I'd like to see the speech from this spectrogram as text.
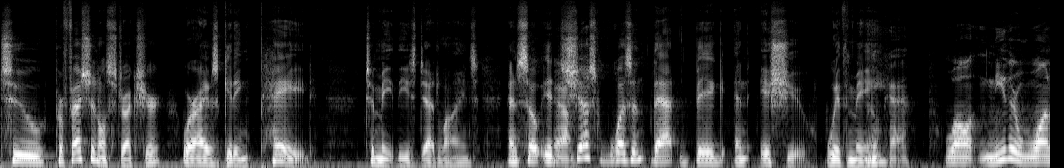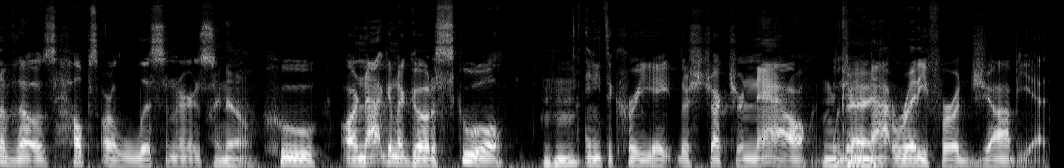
to professional structure, where I was getting paid to meet these deadlines. And so it Yeah. just wasn't that big an issue with me. Okay. Well, neither one of those helps our listeners I know. who are not going to go to school mm-hmm. and need to create their structure now when they're not ready for a job yet.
